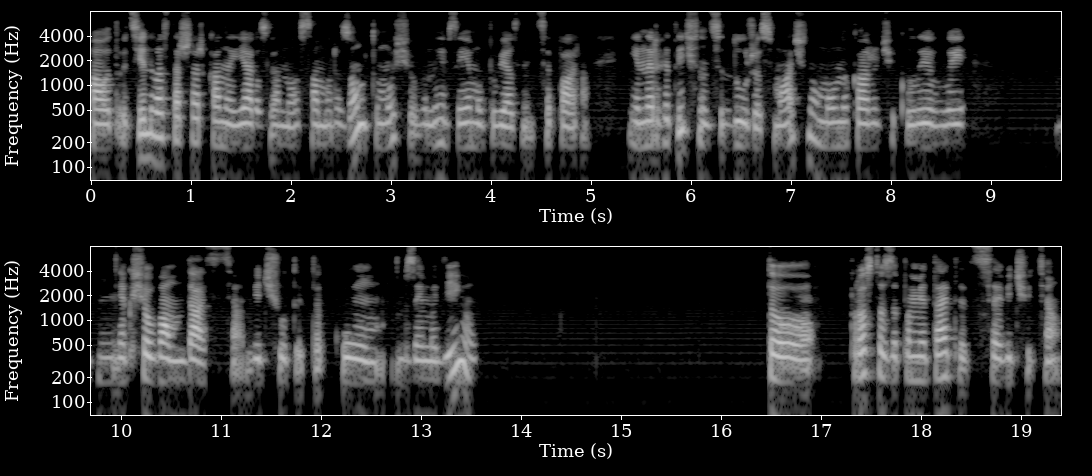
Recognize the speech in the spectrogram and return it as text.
А от оці два старші аркани я розглянула саме разом, тому що вони взаємопов'язані. Це пара. І енергетично це дуже смачно, умовно кажучи, коли ви якщо вам вдасться відчути таку взаємодію, то просто запам'ятайте це відчуття.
